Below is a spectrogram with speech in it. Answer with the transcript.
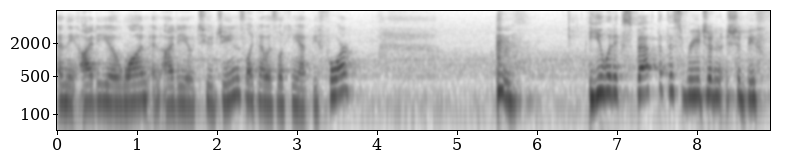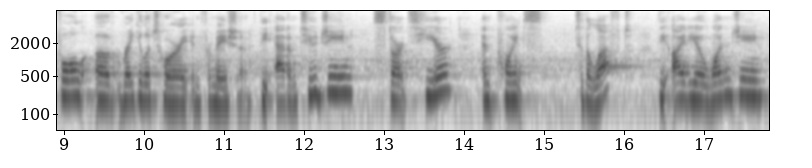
and the IDO1 and IDO2 genes like I was looking at before. You would expect that this region should be full of regulatory information. The ADAM2 gene starts here and points to the left. The IDO1 gene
